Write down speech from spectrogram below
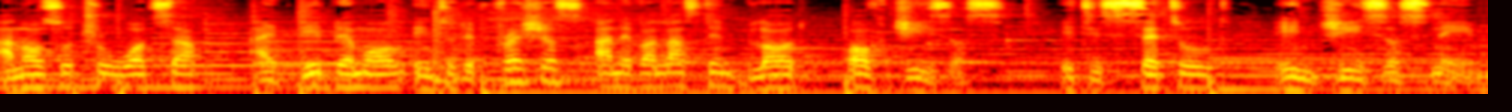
and also through WhatsApp. I dip them all into the precious and everlasting blood of Jesus. It is settled in Jesus' name.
